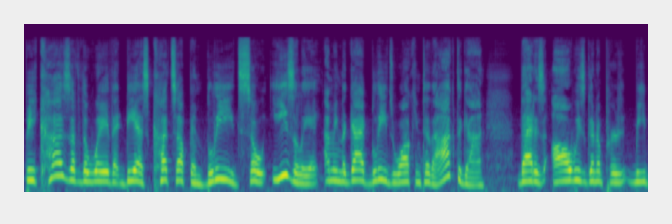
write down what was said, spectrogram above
because of the way that Diaz cuts up and bleeds so easily, I mean, the guy bleeds walking to the octagon that is always going to pre- be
